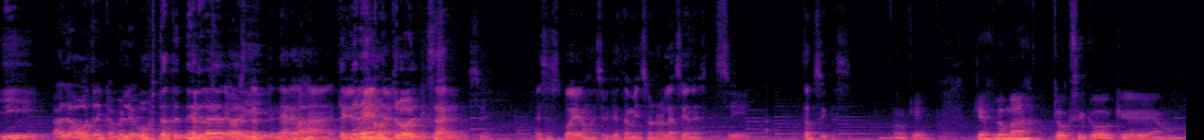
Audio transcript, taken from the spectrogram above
Y a la otra, en cambio, le gusta tenerla Le gusta ahí, tener, ajá, ajá, que tener el control. Exacto, sí. Esos podríamos decir que también son relaciones Sí. tóxicas. Ok. ¿Qué es lo más tóxico que... um,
